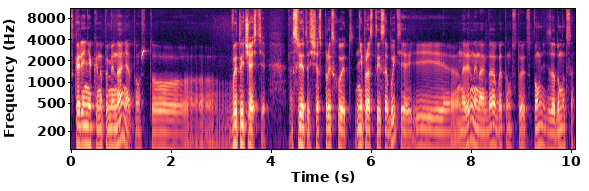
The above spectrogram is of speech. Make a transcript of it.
скорее некое напоминание о том, что э, в этой части света сейчас происходят непростые события, и, наверное, иногда об этом стоит вспомнить, задуматься.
